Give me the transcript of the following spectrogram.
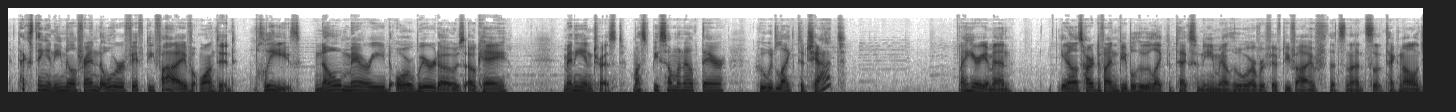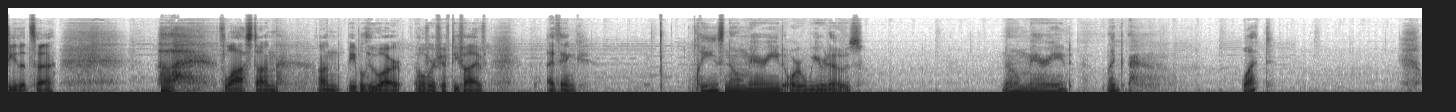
Texting an email friend over 55 wanted. Please, no married or weirdos, okay? Many interest. Must be someone out there who would like to chat? I hear you, man. You know, it's hard to find people who like to text and email who are over 55. That's not a technology that's uh, uh it's lost on on people who are over 55, I think. Please no married or weirdos. No married like what?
